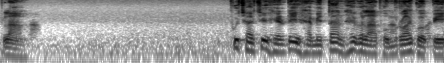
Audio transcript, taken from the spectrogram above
เปล่า ผู้ชายชื่อเฮนรี่แฮมิลตันให้เวลาผมร้อยกว่าปี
